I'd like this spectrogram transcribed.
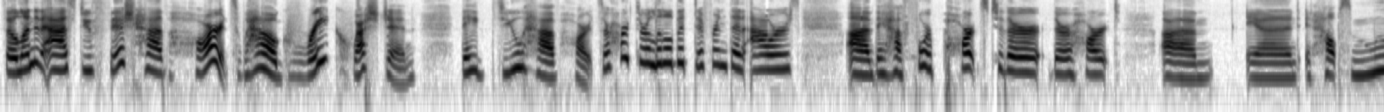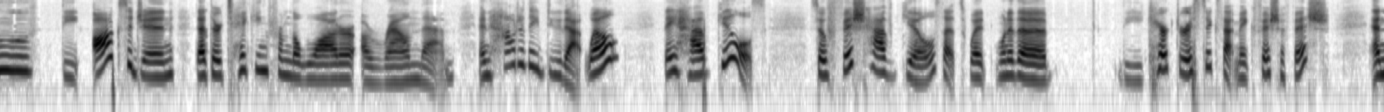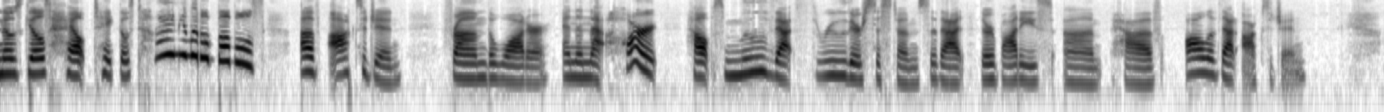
So London asked, do fish have hearts? Wow, great question. They do have hearts. Their hearts are a little bit different than ours. Um, they have four parts to their, their heart, um, and it helps move the oxygen that they're taking from the water around them. And how do they do that? Well, they have gills. So fish have gills. That's what one of the the characteristics that make fish a fish. And those gills help take those tiny little bubbles of oxygen from the water. And then that heart helps move that through their systems so that their bodies um, have all of that oxygen.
